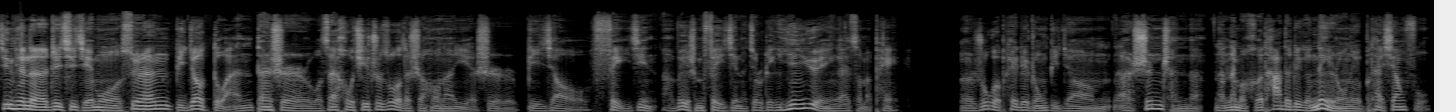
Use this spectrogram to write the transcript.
今天的这期节目虽然比较短，但是我在后期制作的时候呢，也是比较费劲啊。为什么费劲呢？就是这个音乐应该怎么配。呃，如果配这种比较呃深沉的，那那么和它的这个内容呢也不太相符。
